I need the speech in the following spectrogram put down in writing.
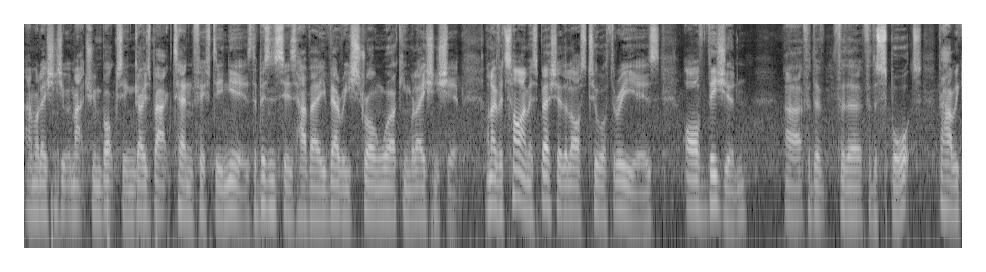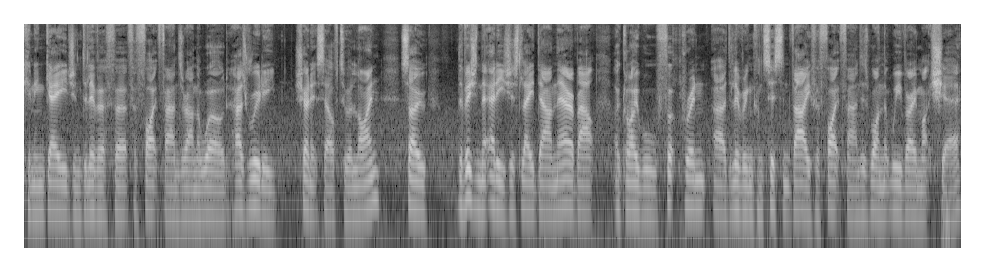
and relationship with Matchroom Boxing goes back 10, 15 years. The businesses have a very strong working relationship. And over time, especially the last two or three years, our vision uh, for the for the for the sport, for how we can engage and deliver for, for fight fans around the world, has really shown itself to align. So the vision that Eddie's just laid down there about a global footprint, uh, delivering consistent value for fight fans, is one that we very much share.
